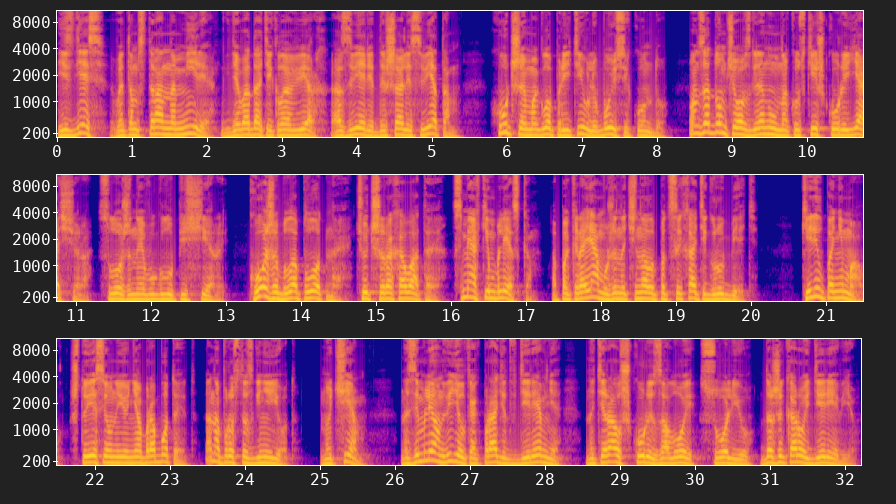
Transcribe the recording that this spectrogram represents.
И здесь, в этом странном мире, где вода текла вверх, а звери дышали светом, худшее могло прийти в любую секунду. Он задумчиво взглянул на куски шкуры ящера, сложенные в углу пещеры. Кожа была плотная, чуть шероховатая, с мягким блеском, а по краям уже начинала подсыхать и грубеть. Кирилл понимал, что если он ее не обработает, она просто сгниет. Но чем? На земле он видел, как прадед в деревне натирал шкуры золой, солью, даже корой деревьев.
